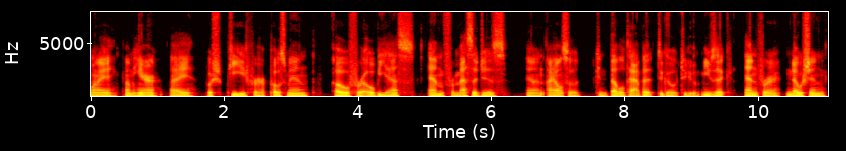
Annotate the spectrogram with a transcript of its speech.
when I come here, I push P for Postman, O for OBS, M for messages, and I also can double tap it to go to music, N for Notion,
